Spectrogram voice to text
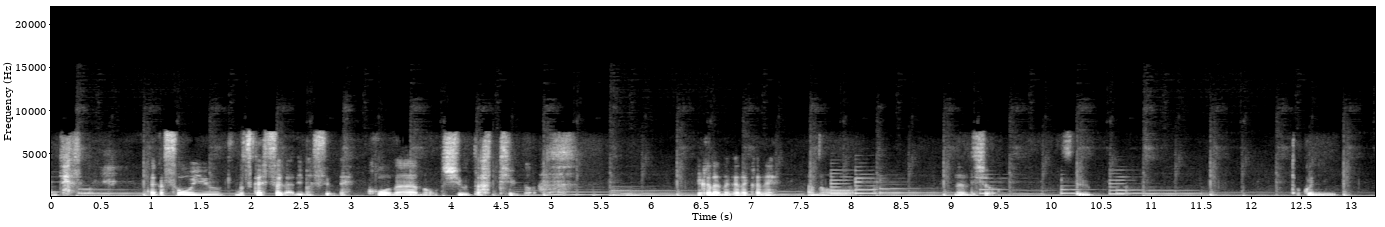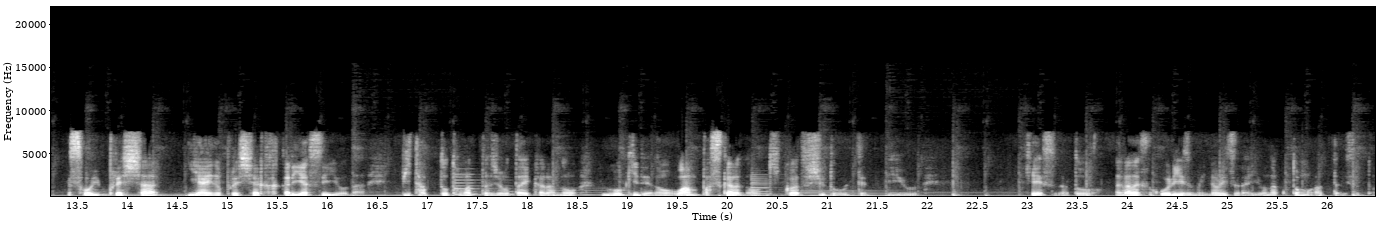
みたいな。なんかそういう難しさがありますよね。コーナーのシューターっていうのは。だからなかなかね、あの、なんでしょう。そういう、特にそういうプレッシャー、居合のプレッシャーがかかりやすいような、ビタッと止まった状態からの動きでのワンパスからのキックアウトシュートを打ってっていうケースだと、なかなかこうリズムに乗りづらいようなこともあったりすると。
